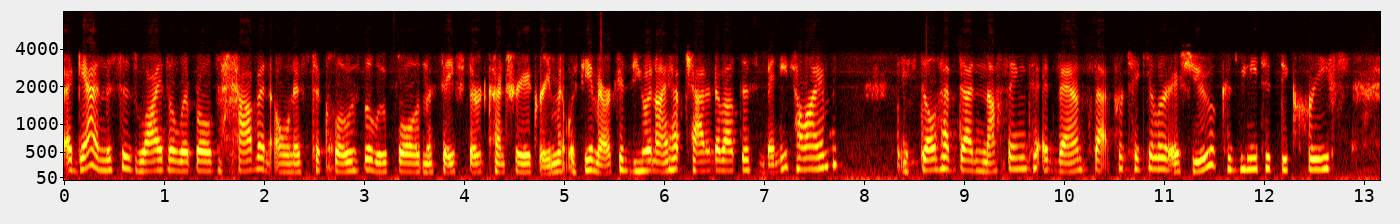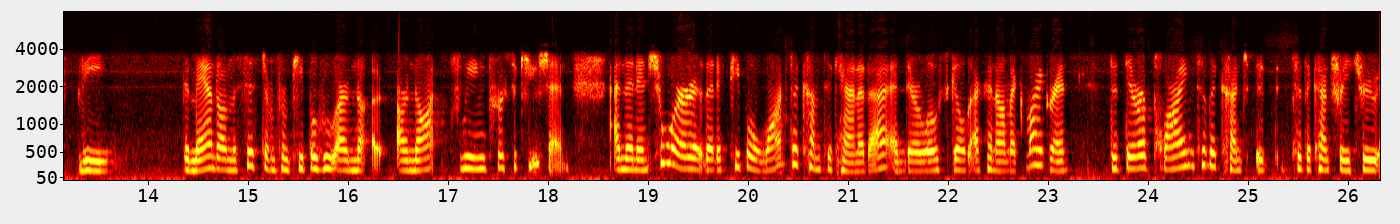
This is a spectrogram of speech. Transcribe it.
again, this is why the Liberals have an onus to close the loophole in the Safe Third Country Agreement with the Americans. You and I have chatted about this many times. They still have done nothing to advance that particular issue because we need to decrease the demand on the system from people who are not are not fleeing persecution, and then ensure that if people want to come to Canada and they're low skilled economic migrants, that they're applying to the country to the country through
